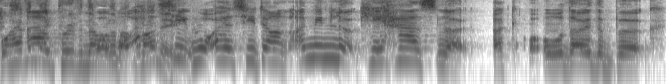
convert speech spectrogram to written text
Well, haven't they Um, proven they're well, all about the what has money? He, what has he done? I mean, look, he has. Look, okay, although the book,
